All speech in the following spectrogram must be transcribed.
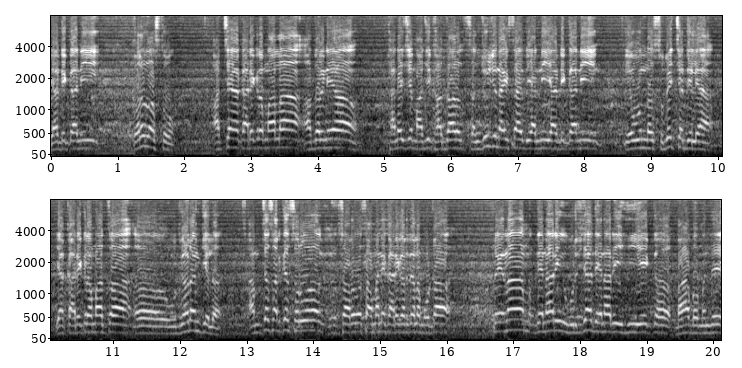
या ठिकाणी करत असतो. आजच्या या कार्यक्रमाला आदरणीय ठाण्याचे माजी खासदार संजूजी नाईक साहेब यांनी या ठिकाणी येऊन शुभेच्छा दिल्या या कार्यक्रमाचा उद्घाटन केलं. आमच्यासारख्या सर्व सर्वसामान्य कार्यकर्त्याला मोठा प्रेरणा देणारी ऊर्जा देणारी ही एक बाब म्हणजे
